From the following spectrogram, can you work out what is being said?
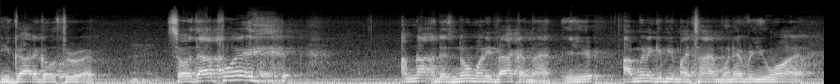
you got to go through it. Mm-hmm. So at that point, I'm not. There's no money back on that. You, I'm gonna give you my time whenever you want.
